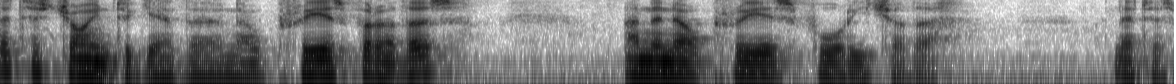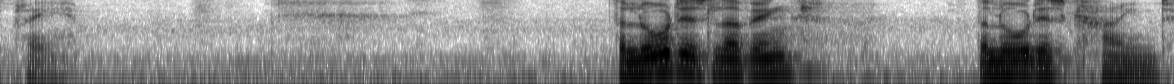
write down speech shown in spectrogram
Let us join together in our praise for others and in our praise for each other. Let us pray. The Lord is loving, the Lord is kind,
